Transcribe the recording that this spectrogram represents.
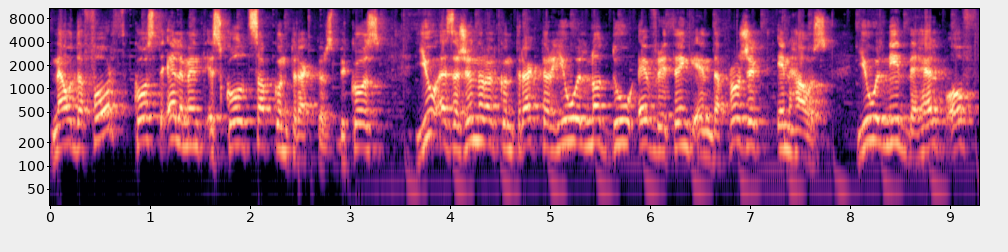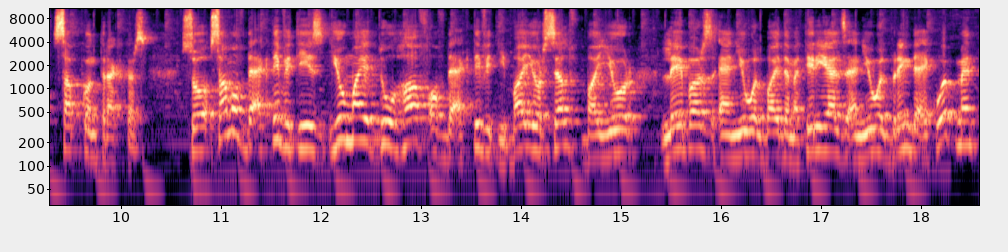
Now the fourth cost element is called subcontractors because you as a general contractor, you will not do everything in the project in-house. You will need the help of subcontractors. So some of the activities, you might do half of the activity by yourself, by your labors, and you will buy the materials and you will bring the equipment.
